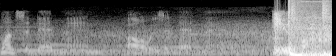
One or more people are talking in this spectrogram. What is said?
Once a dead man, always a dead man.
